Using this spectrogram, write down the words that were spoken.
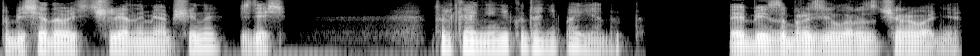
побеседовать с членами общины здесь. Только они никуда не поедут. Эбби изобразила разочарование.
